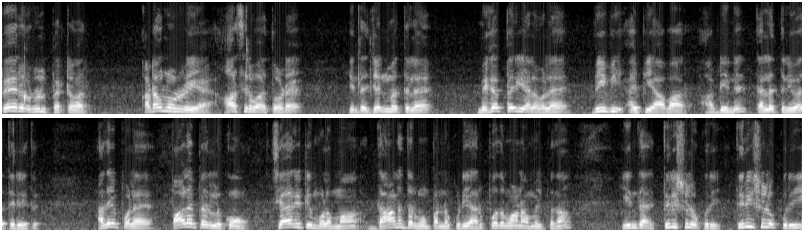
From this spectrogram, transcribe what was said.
பேரருள் பெற்றவர். கடவுளுடைய ஆசீர்வாதத்தோட இந்த ஜென்மத்தில் மிகப்பெரிய அளவில் விவிஐபி ஆவார் அப்படின்னு தெல்ல தெளிவாக தெரியுது. அதே போல் பல பேர்களுக்கும் சேரிட்டி மூலமாக தான தர்மம் பண்ணக்கூடிய அற்புதமான அமைப்பு தான் இந்த திரிசூலக்குறி திரிசூலக்குறி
